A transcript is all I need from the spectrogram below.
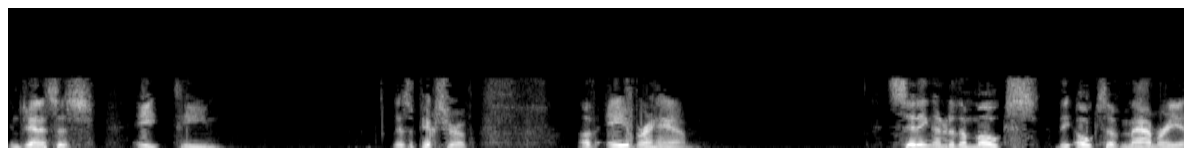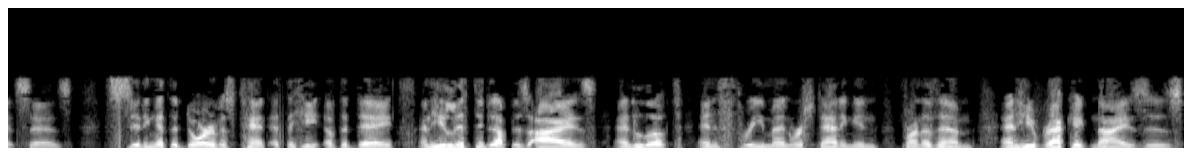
In Genesis 18, there's a picture of of Abraham sitting under the oaks, the oaks of Mamre, it says, sitting at the door of his tent at the heat of the day. And he lifted up his eyes and looked, and three men were standing in front of them. And he recognizes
